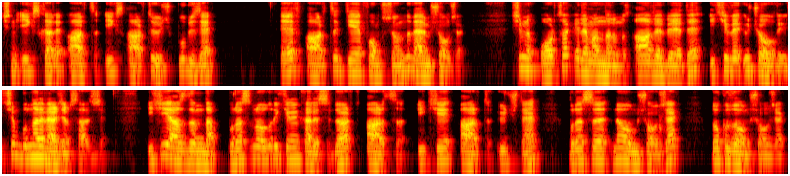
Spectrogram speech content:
Şimdi x kare artı x artı 3. Bu bize f artı g fonksiyonunu vermiş olacak. Şimdi ortak elemanlarımız a ve b'de 2 ve 3 olduğu için bunları vereceğim sadece. 2 yazdığımda burası ne olur? 2'nin karesi 4 artı 2 artı 3'ten burası ne olmuş olacak? 9 olmuş olacak.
